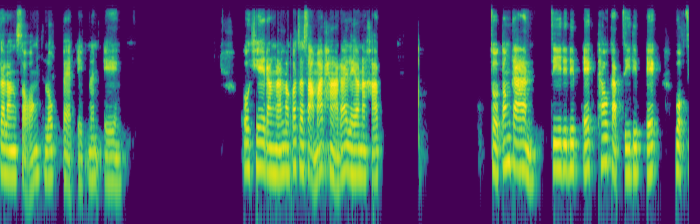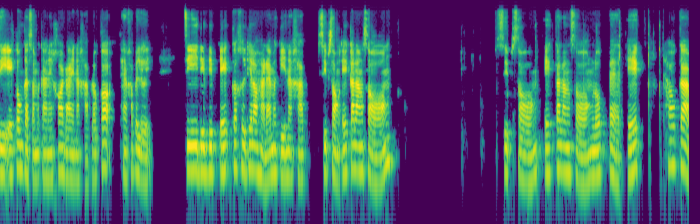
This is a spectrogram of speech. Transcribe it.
กำลัง2ลบ 8x นั่นเอง โอเค ดังนั้นเราก็จะสามารถหาได้แล้วนะครับ โจทย์ต้องการ g dip x เท่ากับ g dip x บวก gx ตรงกับสมการในข้อใดนะครับ แล้วก็แทนเข้าไปเลย g div div x ก็คือที่เราหาได้เมื่อกี้นะครับ 12x กำลังสอง 12x กำลังสองลบ 8x เท่ากับ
